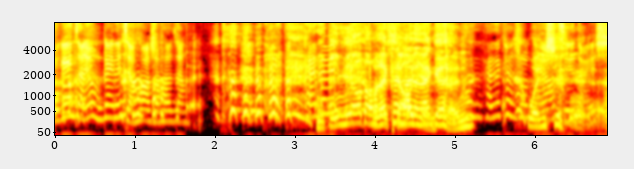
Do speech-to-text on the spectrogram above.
我跟你讲，因为我们刚才在讲话的时候，他就这样，还在瞄到我在看他的那个还在看说文你要接学哪一首，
